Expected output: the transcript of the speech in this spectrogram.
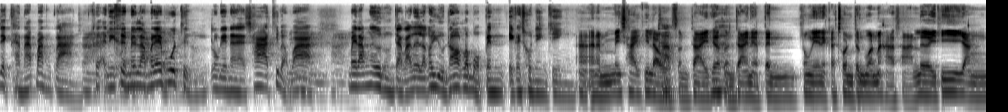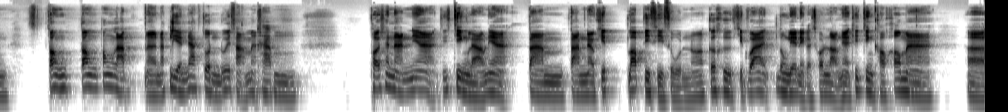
เด็กฐานะปานกลางใช่คืออันนี้คือไม่เราไม่ได้พูดถึงโรงเรียนนานาชาติที่แบบว่า ไม่รับเงินอุดหนุนจากรัฐเลยแล้วก็อยู่นอกระบบเป็นเอกชนจริงอ่าอันนั้นไม่ใช่ที่เราครับสนใจที่เราสนใจเนี่ยเป็นโรงเรียนเอกชนจำนวนมหาศาลเลยที่ยังต้องต้องต้องรับเอ่อนักเรียนยากจนด้วยซ้ำอะครับอืมเพราะฉะนั้นเนี่ยที่จริงแล้วเนี่ยตามตามแนวคิดรอบปี 40 เนาะก็คือคิดว่าโรงเรียนเอกชนเหล่าเนี้ที่จริงเขาเข้ามาเอ่อ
